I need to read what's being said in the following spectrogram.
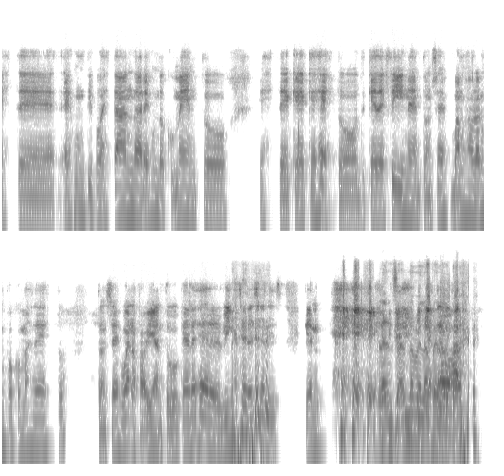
Este, ¿Es un tipo de estándar? ¿Es un documento? Este, ¿qué, ¿Qué es esto? ¿Qué define? Entonces, vamos a hablar un poco más de esto. Entonces, bueno, Fabián, tú que eres el BIM Specialist, que, lanzándome la pelota.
